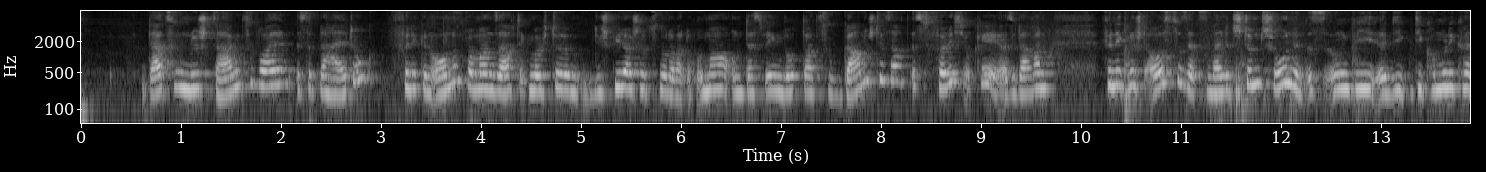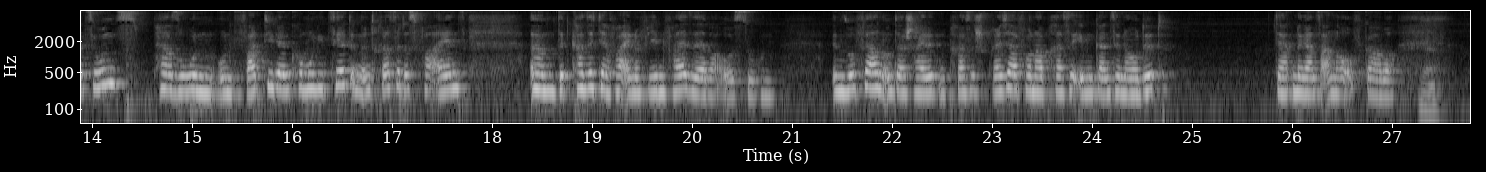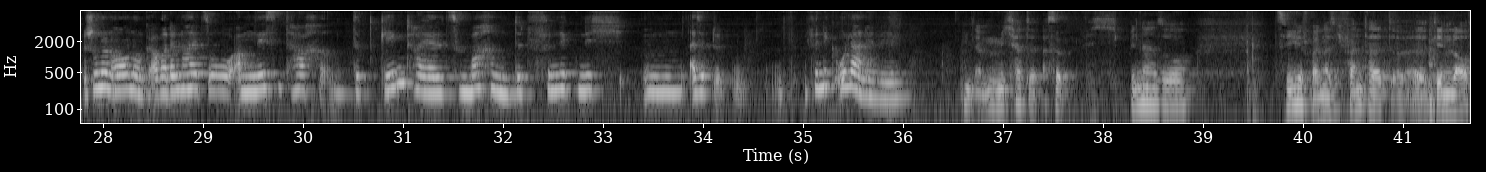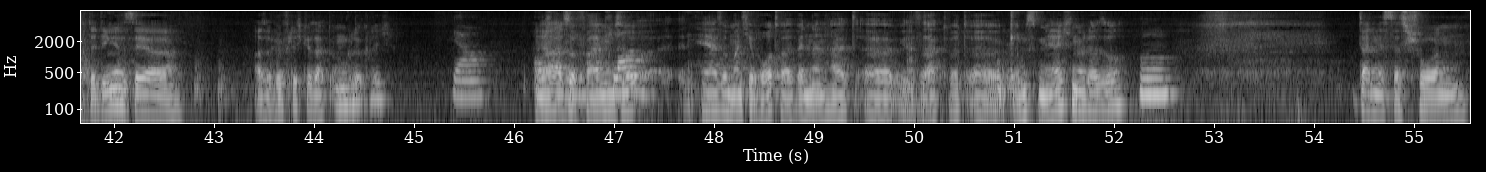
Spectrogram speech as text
dazu nichts sagen zu wollen, ist das eine Haltung. Finde ich in Ordnung. Wenn man sagt, ich möchte die Spieler schützen oder was auch immer und deswegen wird dazu gar nichts gesagt, ist völlig okay. Also daran finde ich nichts auszusetzen, weil das stimmt schon. Das ist irgendwie äh, die, die Kommunikationsperson und was die denn kommuniziert im Interesse des Vereins, ähm, das kann sich der Verein auf jeden Fall selber aussuchen. Insofern unterscheidet ein Pressesprecher von der Presse eben ganz genau das. Der hat eine ganz andere Aufgabe schon in Ordnung, aber dann halt so am nächsten Tag das Gegenteil zu machen, das finde ich nicht, mm, also finde ich unangenehm. Mich hatte, also ich bin da so zwiegespalten. Also ich fand halt äh, den Lauf der Dinge sehr, also höflich gesagt, unglücklich. Ja. Ja, also vor allem klar. so, ja, so manche Wortwahl, wenn dann halt äh, gesagt wird, äh, Grimms Märchen oder so, Hm. dann ist das schon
